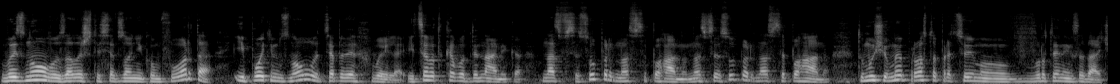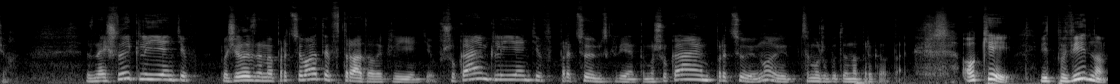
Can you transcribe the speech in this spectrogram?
ви знову залишитеся в зоні комфорту, і потім знову це буде хвиля. І це от така от динаміка. У нас все супер, у нас все погано, у нас все супер, у нас все погано. Тому що ми просто працюємо в рутинних задачах. Знайшли клієнтів, почали з ними працювати, втратили клієнтів. Шукаємо клієнтів, працюємо з клієнтами, шукаємо, працюємо. Ну і це може бути, наприклад, так. Окей, відповідно,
